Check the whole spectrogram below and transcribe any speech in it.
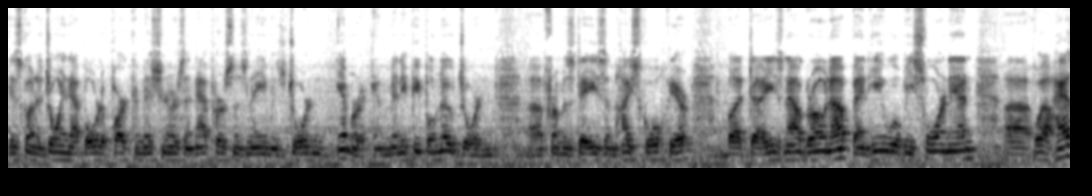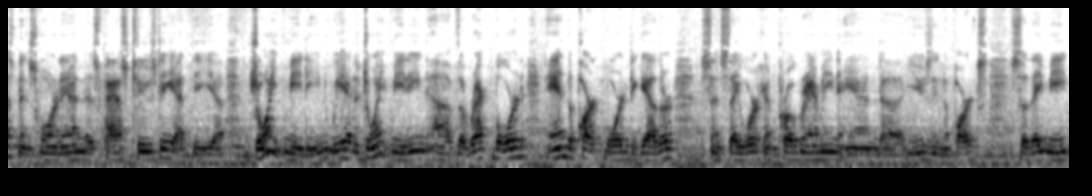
is going to join that Board of Park Commissioners, and that person's name is Jordan Emmerich. And many people know Jordan uh, from his days in high school here, but uh, he's now grown up and he will be sworn in, well, has been sworn in this past Tuesday at the uh, joint meeting. We had a joint meeting of the Rec Board and the Park Board together since they work in programming and uh, using the parks. So they meet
